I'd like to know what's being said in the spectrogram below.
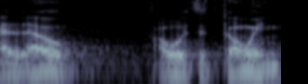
Hello. How is it going?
